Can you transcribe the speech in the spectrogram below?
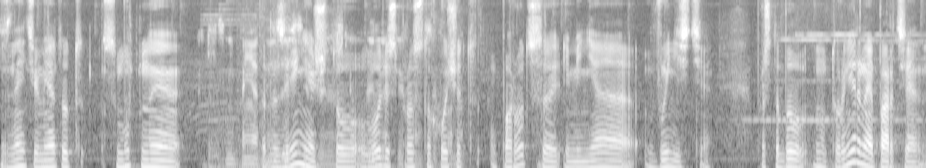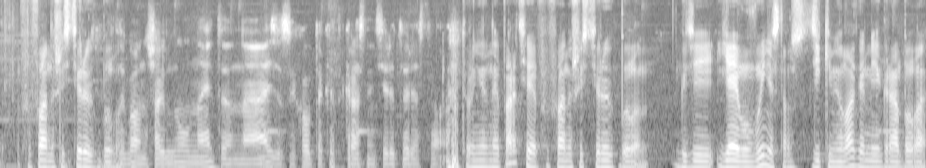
Знаете, у меня тут смутные подозрение, действия что Лолис просто хочет хода. упороться и меня вынести. Просто был, ну, турнирная партия, ФФА на шестерых было. Забавно шагнул на это, на Азис, и хоп, так это красная территория стала. Турнирная партия ФФА на шестерых была, где я его вынес, там с дикими лагами игра была.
